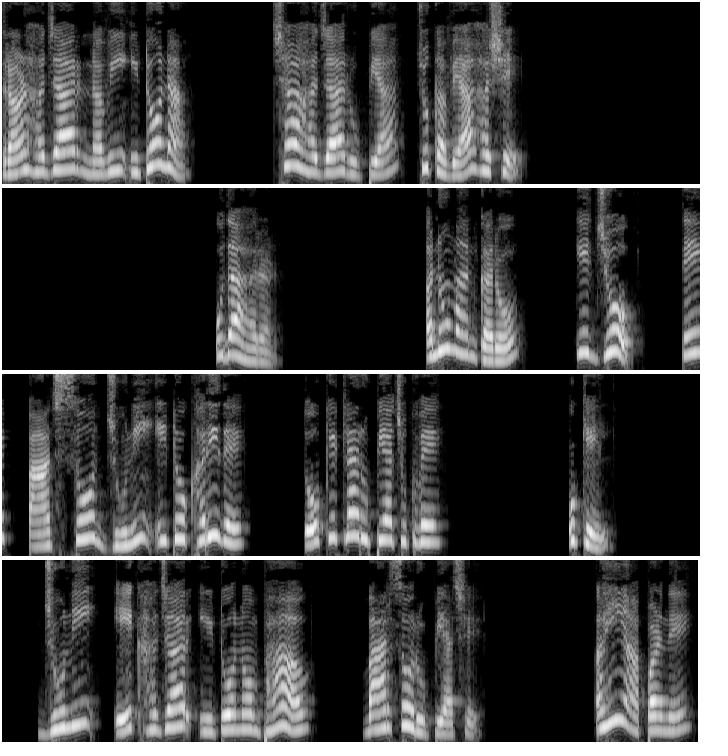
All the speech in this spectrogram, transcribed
ત્રણ હજાર નવી ઈંટોના છ હજાર રૂપિયા ચૂકવ્યા હશે. ઉદાહરણ. અનુમાન કરો કે જો તે પાંચસો જૂની ઈંટો ખરીદે, તો કેટલા રૂપિયા ચૂકવે? ઉકેલ. જૂની એક હજાર ઈંટોનો ભાવ બારસો રૂપિયા છે. અહીં આપણને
